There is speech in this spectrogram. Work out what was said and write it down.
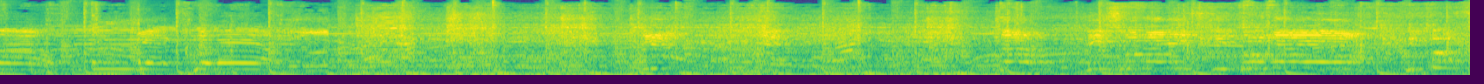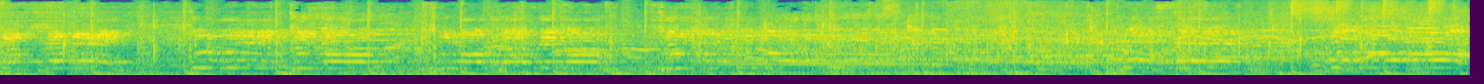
fort, qui accélère. Non, les journalistes qui sont derrière, il faut faire. Tout le monde, tout tout le monde tout le monde, tout le. Parfait, c'est à.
